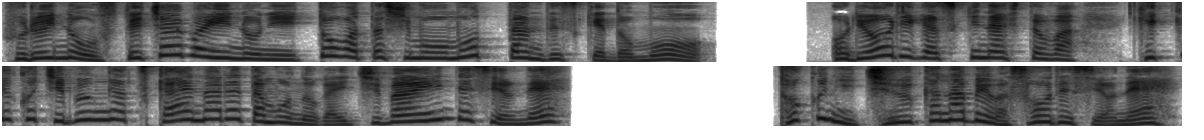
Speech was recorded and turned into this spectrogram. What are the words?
古いのを捨てちゃえばいいのにと私も思ったんですけども、お料理が好きな人は結局自分が使い慣れたものが一番いいんですよね。特に中華鍋はそうですよね。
